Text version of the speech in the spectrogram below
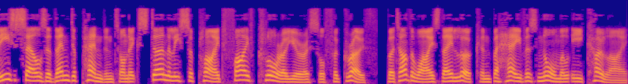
These cells are then dependent on externally supplied 5-chlorouracil for growth, but otherwise they look and behave as normal E. coli.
